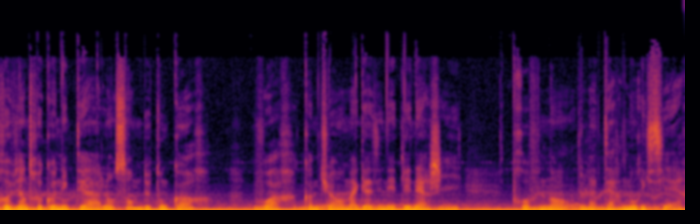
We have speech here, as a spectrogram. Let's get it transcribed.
Reviens te reconnecter à l'ensemble de ton corps, voir comme tu as emmagasiné de l'énergie provenant de la terre nourricière.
